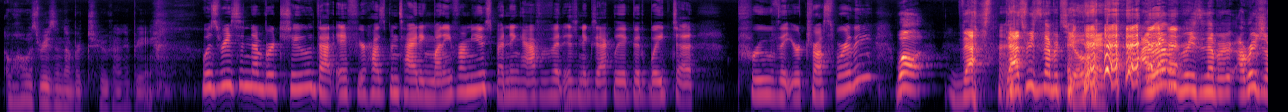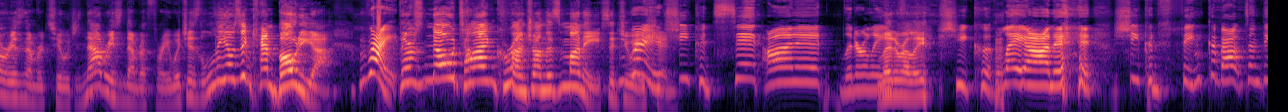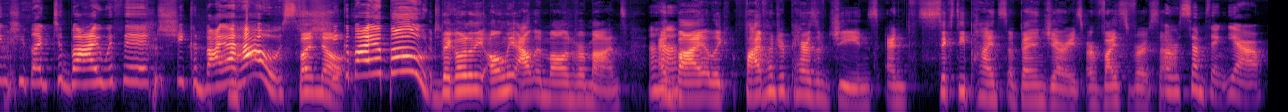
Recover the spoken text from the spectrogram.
What was reason number two going to be? Was reason number two that if your husband's hiding money from you, spending half of it isn't exactly a good way to prove that you're trustworthy? Well, that's that's reason number two. Okay, I remember reason number original reason number two, which is now reason number three, which is Leo's in Cambodia. Right. There's no time crunch on this money situation. Right. She could sit on it, literally. Literally. She could lay on it. She could think about something she'd like to buy with it. She could buy a mm. house. But no. She could buy a boat. They go to the only outlet mall in Vermont Uh-huh. and buy like 500 pairs of jeans and 60 pints of Ben and Jerry's, or vice versa. Or something. Yeah.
